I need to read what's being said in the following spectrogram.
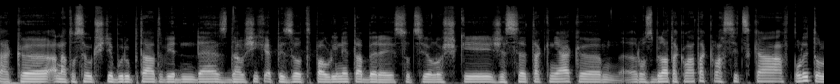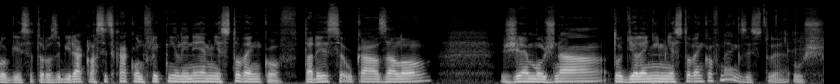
tak eh, a na to se určitě budu ptát v jedné z dalších epizod Paulíny Tabery, socioložky, že se tak nějak eh, rozbila taková ta klasická, v politologii se to rozebírá klasická konfliktní linie město-venkov. Tady se ukázalo, že možná to dělení město-venkov neexistuje už.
